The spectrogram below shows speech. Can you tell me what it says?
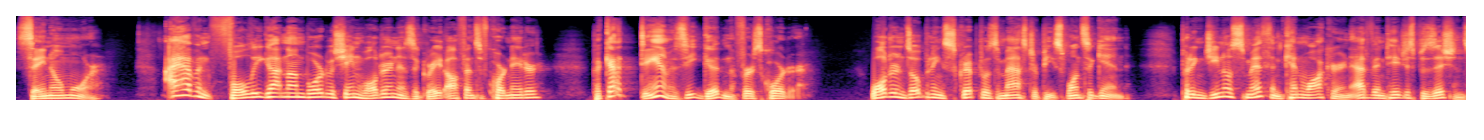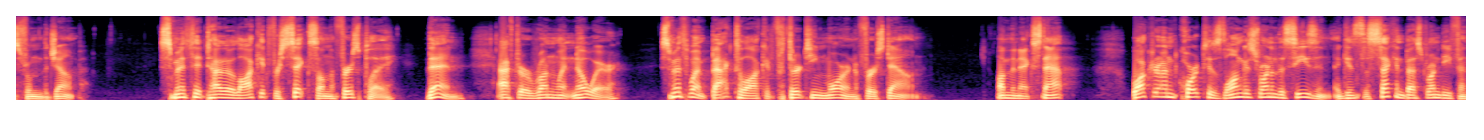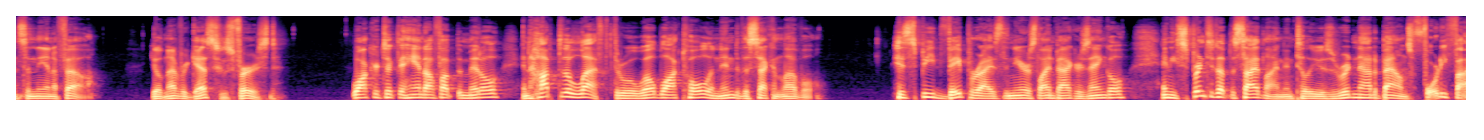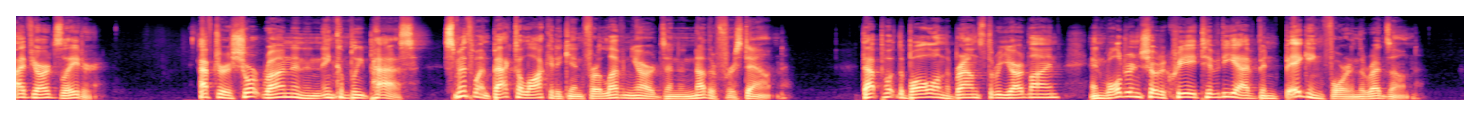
Say no more. I haven't fully gotten on board with Shane Waldron as a great offensive coordinator, but goddamn, is he good in the first quarter. Waldron's opening script was a masterpiece once again, putting Geno Smith and Ken Walker in advantageous positions from the jump. Smith hit Tyler Lockett for six on the first play. Then, after a run went nowhere, Smith went back to Lockett for 13 more and a first down. On the next snap, Walker uncorked his longest run of the season against the second best run defense in the NFL. You'll never guess who's first. Walker took the handoff up the middle and hopped to the left through a well blocked hole and into the second level. His speed vaporized the nearest linebacker's angle, and he sprinted up the sideline until he was ridden out of bounds 45 yards later. After a short run and an incomplete pass, Smith went back to Lockett again for 11 yards and another first down. That put the ball on the Browns' three yard line, and Waldron showed a creativity I've been begging for in the red zone.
